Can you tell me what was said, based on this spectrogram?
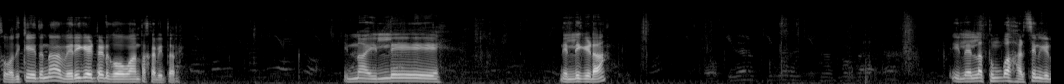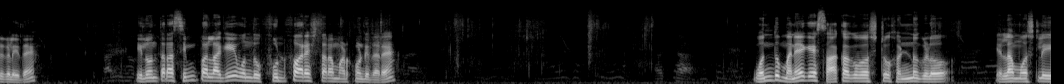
ಸೊ ಅದಕ್ಕೆ ಇದನ್ನು ವೆರಿಗೇಟೆಡ್ ಗೋವಾ ಅಂತ ಕರೀತಾರೆ. ಇನ್ನು ಇಲ್ಲಿ ನೆಲ್ಲಿ ಗಿಡ ಇಲ್ಲೆಲ್ಲ ತುಂಬ ಹಲಸಿನ ಗಿಡಗಳಿದೆ. ಇಲ್ಲೊಂಥರ ಸಿಂಪಲ್ಲಾಗಿ ಒಂದು ಫುಡ್ ಫಾರೆಸ್ಟ್ ಥರ ಮಾಡ್ಕೊಂಡಿದ್ದಾರೆ. ಒಂದು ಮನೆಗೆ ಸಾಕಾಗುವಷ್ಟು ಹಣ್ಣುಗಳು, ಎಲ್ಲ ಮೋಸ್ಟ್ಲಿ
